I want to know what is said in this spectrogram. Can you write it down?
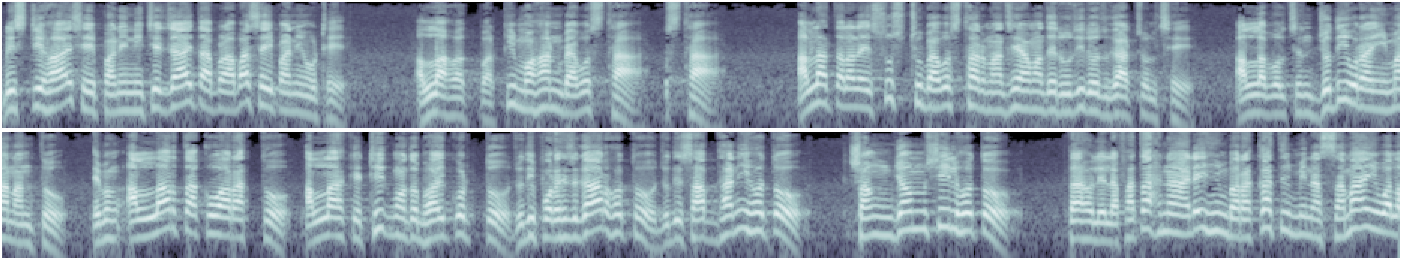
বৃষ্টি হয়, সেই পানি নিচে যায়, তারপর আবার সেই পানি ওঠে। আল্লাহ আকবর, কি মহান ব্যবস্থা আল্লাহ তালার এই সুষ্ঠু ব্যবস্থার মাঝে আমাদের রুজি রোজগার চলছে। আল্লাহ বলছেন, যদি ওরা ইমান আনতো এবং আল্লাহর তাকোয়া রাখতো, আল্লাহকে ঠিক মতো ভয় করত, যদি পরহেজগার হতো, যদি সাবধানী হতো, সংযমশীল হতো তাহলে ওয়াল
